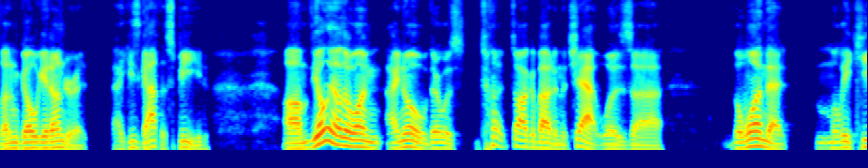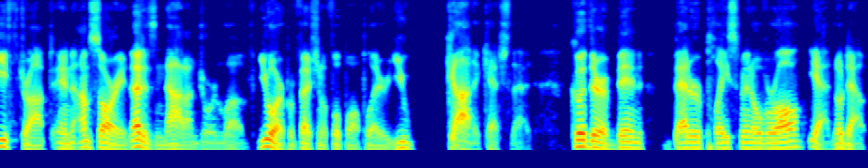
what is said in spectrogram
Let him go get under it. Like he's got the speed. Um, the only other one I know there was t- talk about in the chat was uh, the one that Malik Heath dropped. And I'm sorry, that is not on Jordan Love. You are a professional football player. You got to catch that. Could there have been better placement overall? Yeah, no doubt.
